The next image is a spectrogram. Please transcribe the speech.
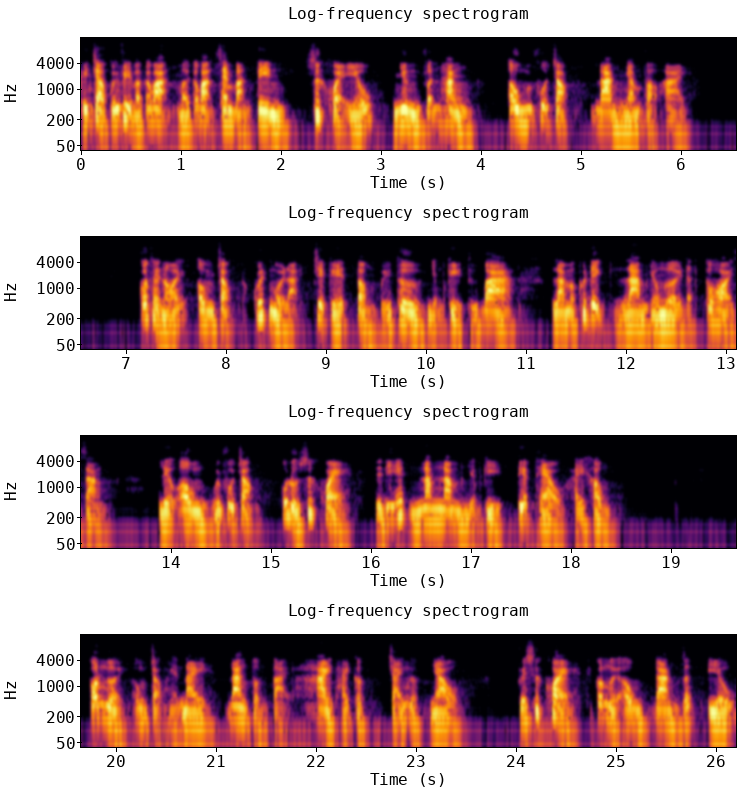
Kính chào quý vị và các bạn, mời các bạn xem bản tin Sức khỏe yếu nhưng vẫn hằng, ông Nguyễn Phú Trọng đang nhắm vào ai? Có thể nói ông Trọng quyết ngồi lại chiếc ghế Tổng Bí Thư nhiệm kỳ thứ 3 là một quyết định làm nhiều người đặt câu hỏi rằng liệu ông Nguyễn Phú Trọng có đủ sức khỏe để đi hết 5 năm nhiệm kỳ tiếp theo hay không? Con người ông Trọng hiện nay đang tồn tại hai thái cực trái ngược nhau. Với sức khỏe thì con người ông đang rất yếu.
